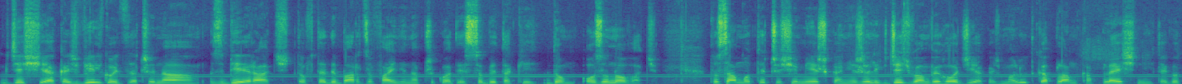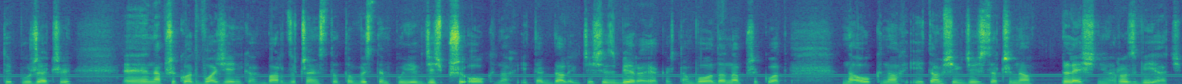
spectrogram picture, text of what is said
gdzieś się jakaś wilgoć zaczyna zbierać, to wtedy bardzo fajnie na przykład jest sobie taki dom ozonować. To samo tyczy się mieszkań. Jeżeli gdzieś Wam wychodzi jakaś malutka plamka pleśni, tego typu rzeczy, e, na przykład w łazienkach bardzo często to występuje, gdzieś przy oknach i tak dalej, gdzie się zbiera jakaś tam woda na przykład na oknach i tam się gdzieś zaczyna pleśń rozwijać.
